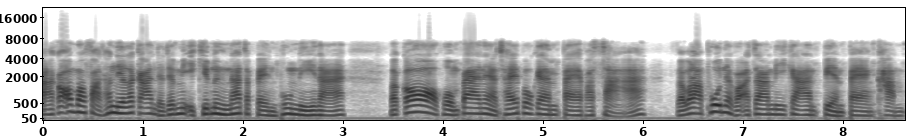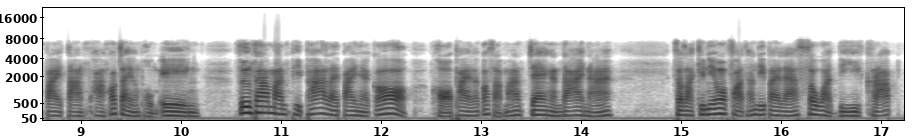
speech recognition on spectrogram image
อะก็เอามาฝากเท่านี้ละกันเดี๋ยวจะมีอีกคลิปหนึ่งน่าจะเป็นพรุ่งนี้นะ แล้วก็ผมแปลเนี่ยใช้โปรแกรมแปลภาษา แล้วเวลาพูดเนี่ยผมอาจจะมีการเปลี่ยนแปลงคำไปตามความเข้าใจของผมเอง ซึ่งถ้ามันผิดพลาดอะไรไปเนี่ยก็ขออภัยแล้วก็สามารถแจ้งกันได้นะสำหรับคลิปนี้เอามาฝากเท่านี้ไปแล้ว สวัสดีครับ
